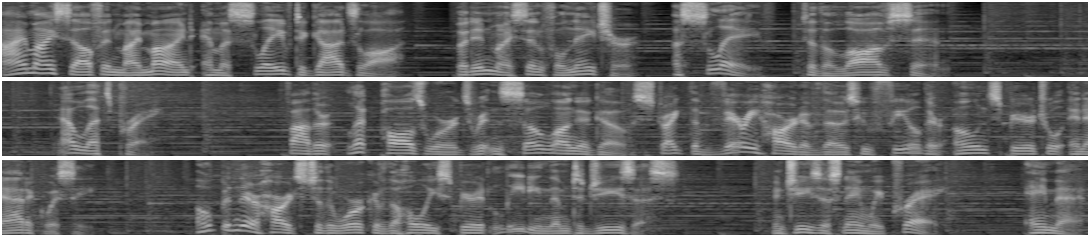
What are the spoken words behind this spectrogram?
I myself in my mind am a slave to God's law, but in my sinful nature, a slave to the law of sin. Now let's pray. Father, let Paul's words written so long ago strike the very heart of those who feel their own spiritual inadequacy. Open their hearts to the work of the Holy Spirit leading them to Jesus. In Jesus' name we pray. Amen.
